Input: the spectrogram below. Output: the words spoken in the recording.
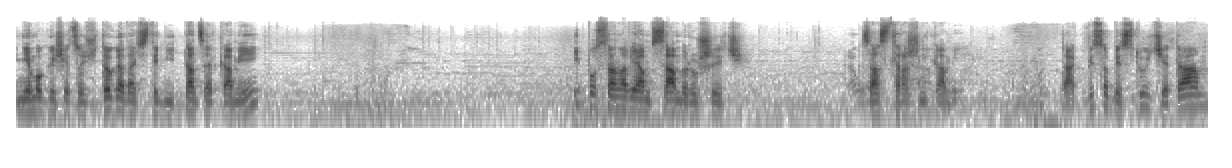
nie mogę się coś dogadać z tymi tancerkami i postanawiam sam ruszyć za strażnikami. Tak, wy sobie stójcie tam,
